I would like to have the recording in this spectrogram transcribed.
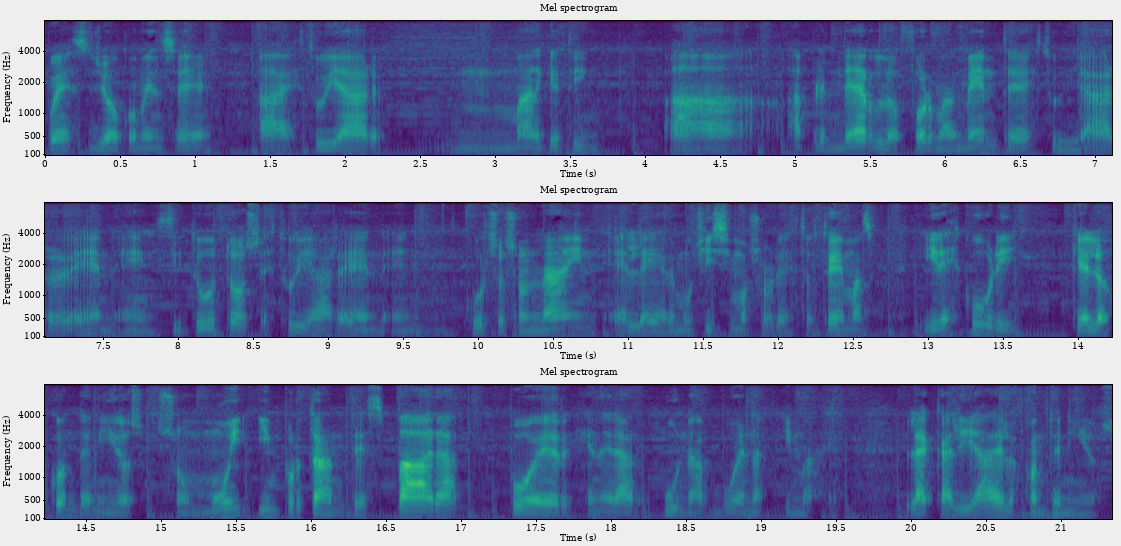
pues yo comencé a estudiar marketing, a aprenderlo formalmente, estudiar en, institutos, estudiar en, en cursos online, leer muchísimo sobre estos temas y descubrí que los contenidos son muy importantes para poder generar una buena imagen. La calidad de los contenidos.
